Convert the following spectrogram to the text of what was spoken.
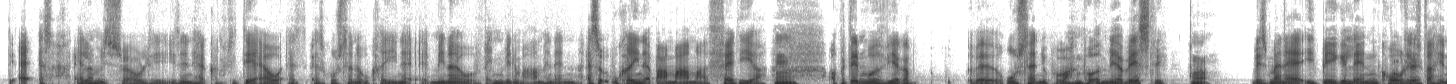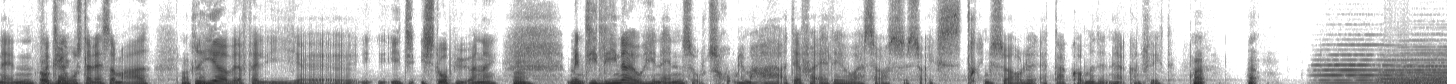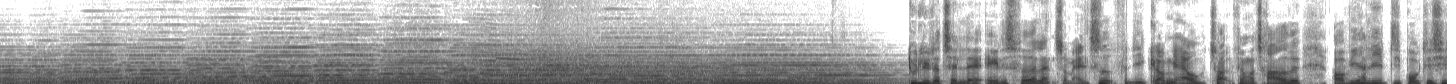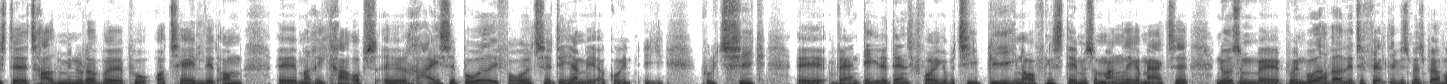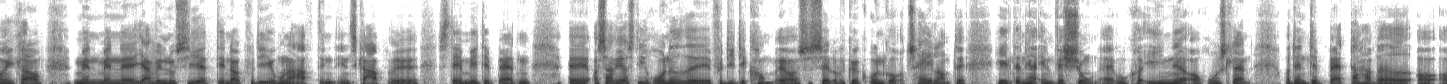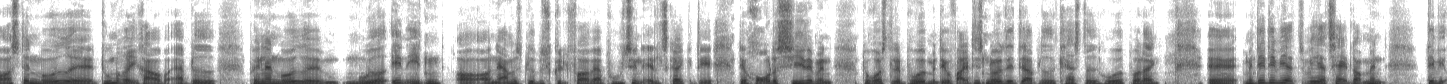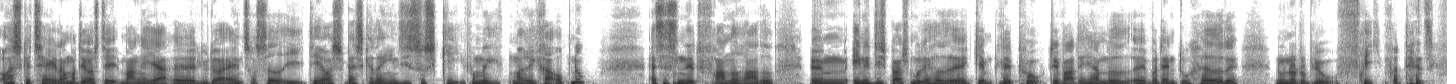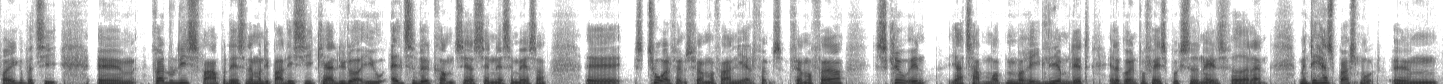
det er, altså allermest sørgelige i den her konflikt, det er jo, at, at Rusland og Ukraine minder jo vanvittigt meget om hinanden. Altså, Ukraine er bare meget, meget fattigere, Mm. og på den måde virker øh, Rusland jo på mange måder mere vestlig, Ja. Hvis man er i begge lande kort Okay. efter hinanden, fordi okay. Rusland er så meget Okay. rigere, i hvert fald i, øh, i, i, i storbyerne. Ikke? Hmm. Men de ligner jo hinanden så utrolig meget, og derfor er det jo altså også så ekstremt sørgeligt, at der er kommet den her konflikt. Du lytter til øh, Alice Fæderland, som altid, fordi klokken er jo 12.35, og vi har lige brugt de sidste 30 minutter øh, på at tale lidt om øh, Marie Kraups rejse, både i forhold til det her med at gå ind i politik, være en del af Dansk Folkeparti, blive en offentlig stemme, som mange lægger mærke til. Noget, som på en måde har været lidt tilfældigt, hvis man spørger Marie Kraup, men, men jeg vil nu sige, at det er nok, fordi hun har haft en, en skarp stemme i debatten. Og så har vi også lige rundet, fordi det kom af os selv, og vi kan ikke undgå at tale om det, hele den her invasion af Ukraine og Rusland, og den debat, der har været, og, og også den måde, øh, du, Marie Kraup, er blevet på en eller anden måde øh, mudret ind i den, og, og nærmest blevet beskyldt for at være Putin-elsker. Ikke? Det, det er hårdt at sige det, men du ryster lidt på hovedet, men det er jo faktisk noget af det, der er blevet kastet i hovedet på dig. Ikke? Øh, men det er det, vi har, vi har talt om, men det vi også skal tale om, og det er også det, mange af jer øh, lytter er interesseret i, det er også, hvad skal der egentlig så ske for Marie, Marie Kraup nu? Altså sådan lidt fremadrettet. Øhm, en af de spørgsmål, jeg havde øh, gemt lidt på, det var det her med, øh, hvordan du havde det, nu når du blev fri fra Dansk Folkeparti. Øhm, før du lige svarer på det, så lad mig lige bare lige sige, kære lytter, I er jo altid velkommen til at sende sms'er. Øh, 92 45 99 45. Skriv ind, jeg tager dem op med Marie lige om lidt, eller gå ind på Facebook-siden Alice Faderland. Men det her spørgsmål, øhm,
